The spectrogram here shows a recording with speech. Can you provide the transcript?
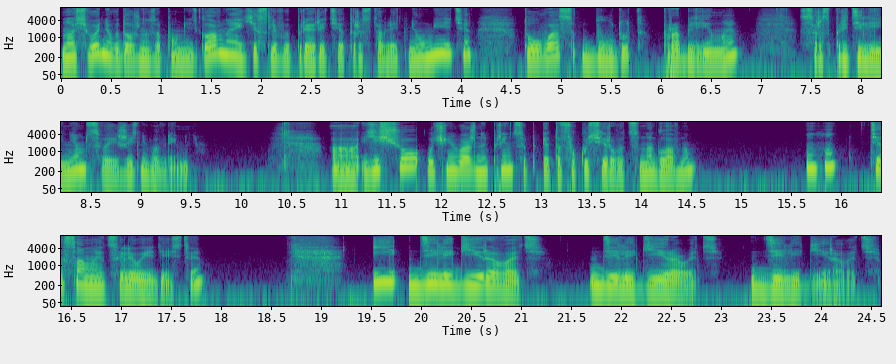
Но сегодня вы должны запомнить главное, если вы приоритеты расставлять не умеете, то у вас будут проблемы с распределением своей жизни во времени. А, Еще очень важный принцип – это фокусироваться на главном. Угу. Те самые целевые действия. И делегировать, делегировать, делегировать.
